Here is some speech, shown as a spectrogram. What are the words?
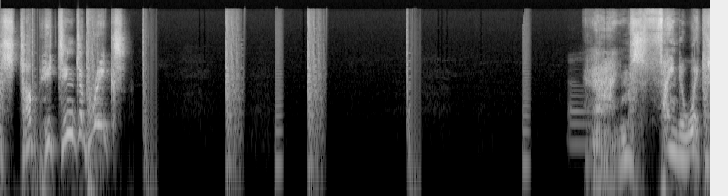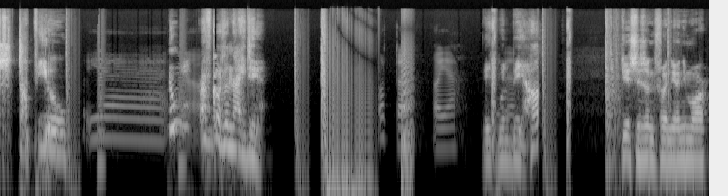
Stop hitting the bricks! I must find a way to stop you. yeah. No, no. I've got an idea. What the? Oh, yeah. It will be hot. This isn't funny anymore.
